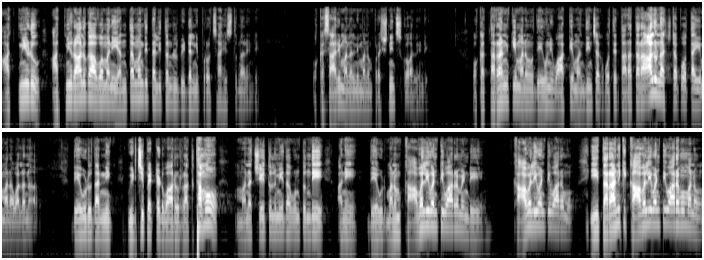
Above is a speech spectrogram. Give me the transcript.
ఆత్మీయుడు ఆత్మీయురాలుగా అవ్వమని ఎంతమంది తల్లిదండ్రులు బిడ్డల్ని ప్రోత్సహిస్తున్నారండి. ఒకసారి మనల్ని మనం ప్రశ్నించుకోవాలండి. ఒక తరానికి మనం దేవుని వాక్యం అందించకపోతే తరతరాలు నష్టపోతాయి మన వలన. దేవుడు దాన్ని విడిచిపెట్టడు. వారు రక్తము మన చేతుల మీద ఉంటుంది అని దేవుడు మనం కావలి వంటి వారమండి. కావలి వంటి వారము. ఈ తరానికి కావలి వంటి వారము మనం.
